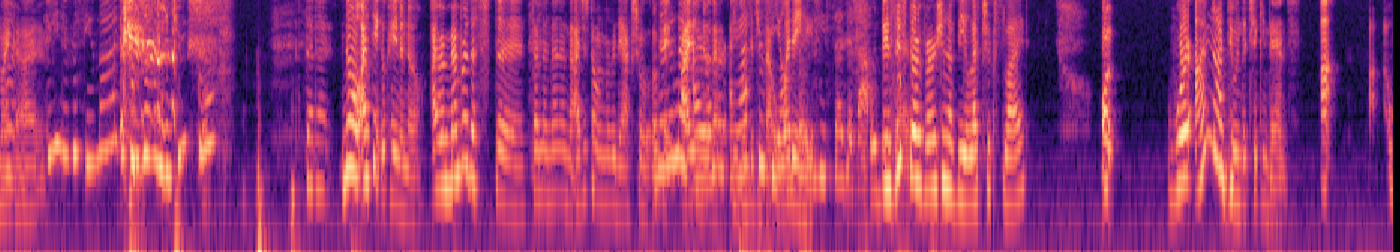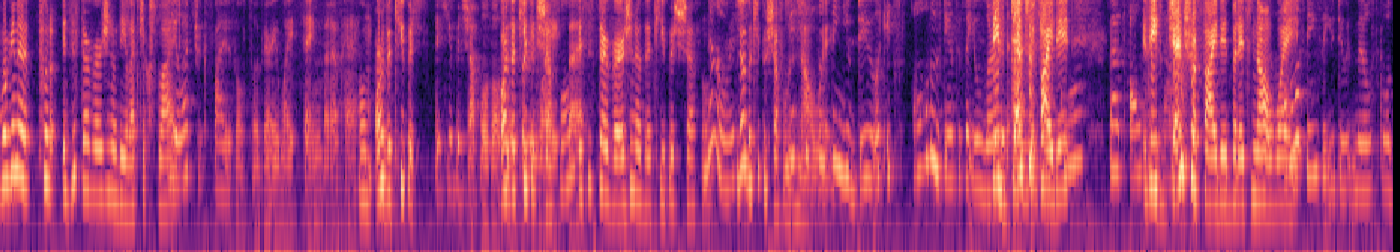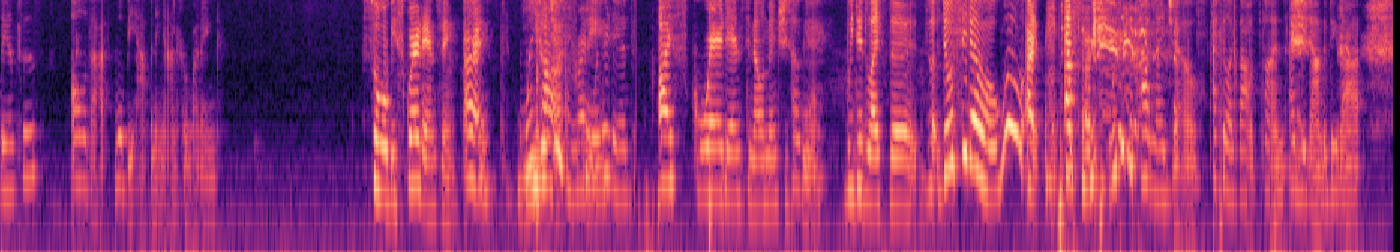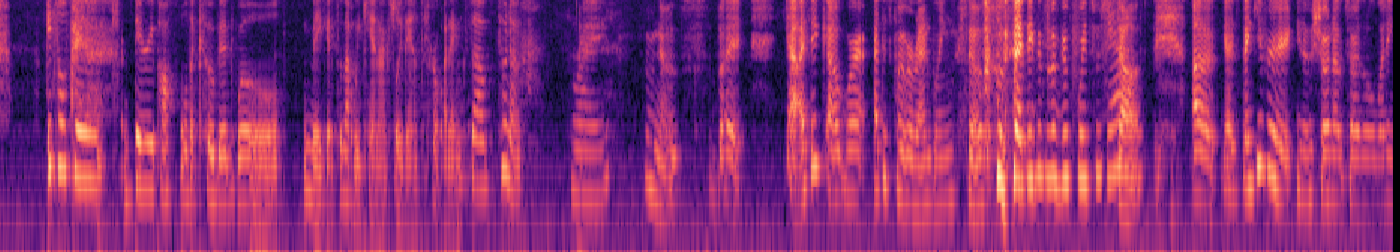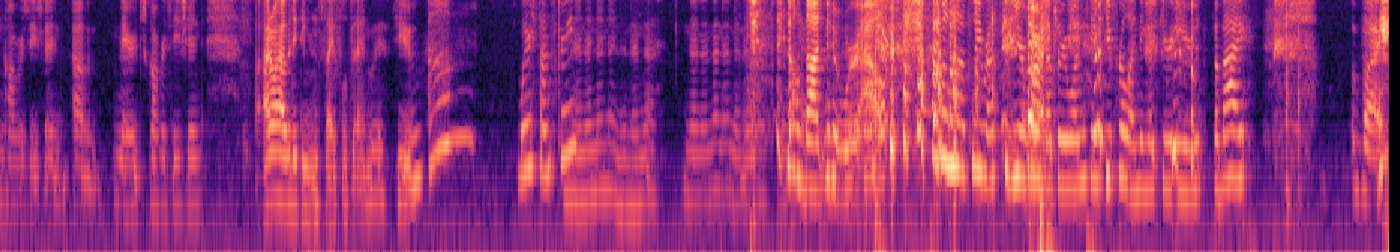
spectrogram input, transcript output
my God. Have you never seen that? In elementary school. Da-da. No, I think okay. No, no. I remember the the da- na- na- na- na. I just don't remember the actual. Okay, no, no, no. I I, didn't know remember. that people did this at weddings. he said that that would be. Is this there. their version of the electric slide? Or we're I'm not doing the chicken dance. We're gonna put. Is this their version of the electric slide? The electric slide is also a very white thing, but okay. Um, or the cupid The Cupid shuffle is also or the cupid white, shuffle? Is this their version of the cupid shuffle? no? It's no. the just- cupid shuffle is It's not just white. something you do. Like it's all those dances that you learn. They've gentrified it. That's all. They've stuff. gentrified it, but it's not white. all the things that you do at middle school dances. All of that will be happening at her wedding. So we'll be square dancing. All right. When Yeehaw, did you square dance? I square danced in elementary school. Okay. We did like the do si do. Woo! I I'm sorry. We did the Cotton Eye Joe. I feel like that was fun. I'd be down to do that. It's also very possible that COVID will make it so that we can't actually dance at her wedding. So who knows? Right. Who knows? But yeah, I think uh, we're at this point we're rambling, so I think this is a good point to Yeah. stop. Uh, guys, thank you for you know showing up to our little wedding conversation, um, marriage conversation. I don't have anything insightful to end with. Do you? Um, wear sunscreen. Na na na na na na na. Na, na, na, na, na, na, And on that note, we're out. Have a lovely rest of your week, right. everyone. Thank you for lending us your ears. Bye bye. na. Bye.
